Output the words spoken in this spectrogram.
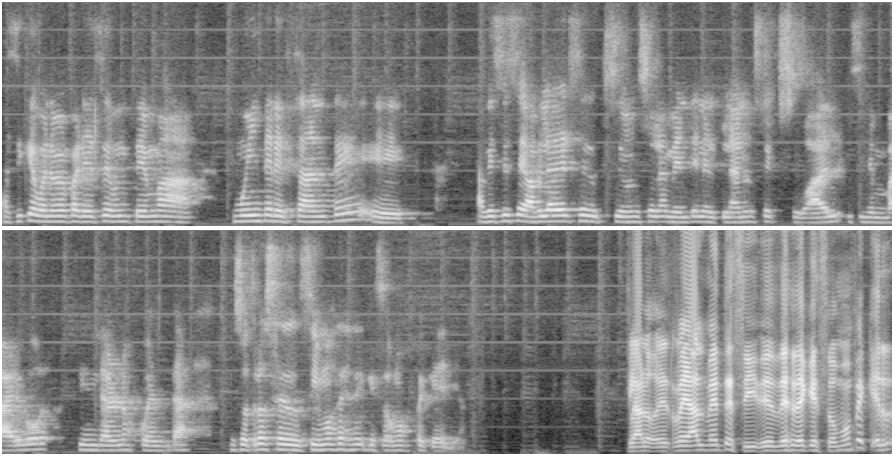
Así que, bueno, me parece un tema muy interesante. Eh, a veces se habla de seducción solamente en el plano sexual y, sin embargo, sin darnos cuenta, nosotros seducimos desde que somos pequeños. Claro, eh, realmente sí, de- desde que somos pequeños,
